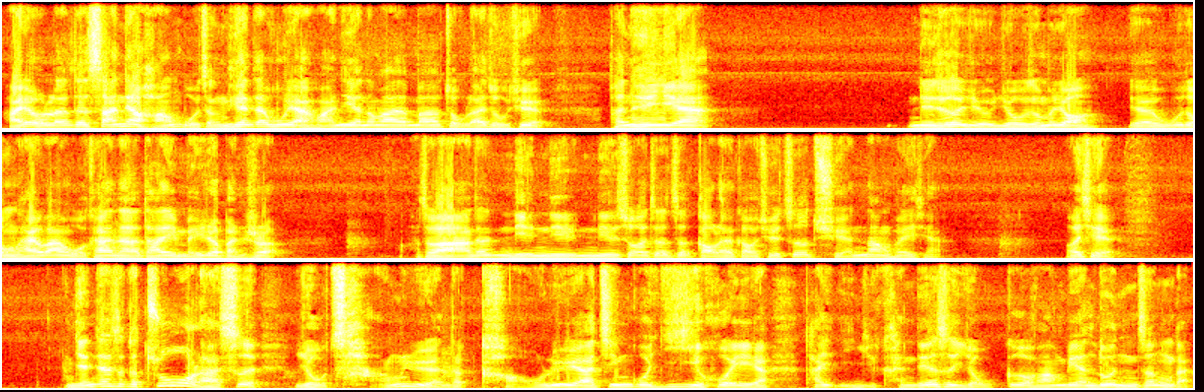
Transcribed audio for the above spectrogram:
还有了这三辆航母，整天在污染环境，他妈他妈走来走去，喷黑烟。你说有有什么用？也吴总台湾，我看他他也没这本事，是吧？那你你你说这这搞来搞去，这全浪费钱，而且。人家这个做了是有长远的考虑啊，经过议会呀，他肯定是有各方面论证的。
